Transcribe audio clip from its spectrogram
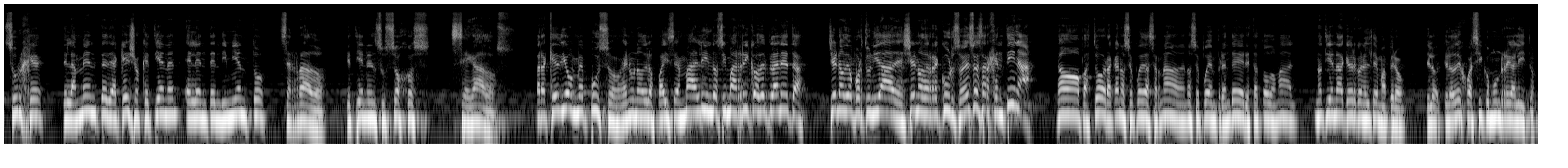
surge de la mente de aquellos que tienen el entendimiento cerrado, que tienen sus ojos cegados. ¿Para qué Dios me puso en uno de los países más lindos y más ricos del planeta? Lleno de oportunidades, lleno de recursos. Eso es Argentina. No, pastor, acá no se puede hacer nada, no se puede emprender, está todo mal. No tiene nada que ver con el tema, pero te lo, te lo dejo así como un regalito.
